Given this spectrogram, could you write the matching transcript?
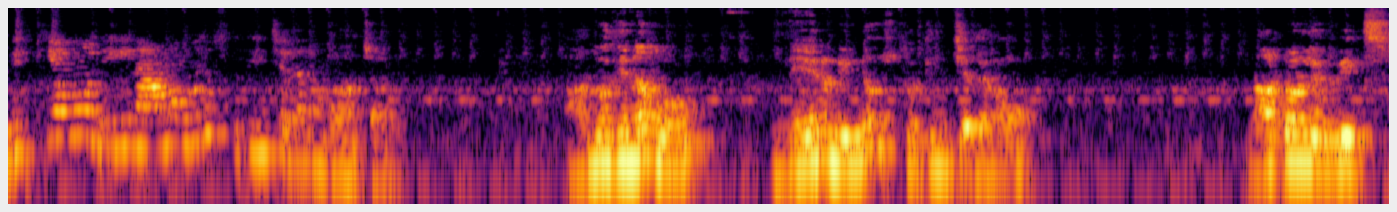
నిత్యము నీ నామమును స్తుతించదను. చాలు. అనుదినము నేను నిన్ను స్తుతించెదను. Not only weeks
